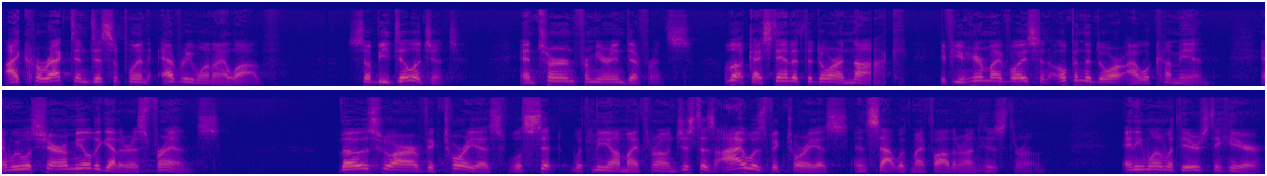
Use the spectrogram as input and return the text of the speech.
I correct and discipline everyone I love. So be diligent and turn from your indifference. Look, I stand at the door and knock. If you hear my voice and open the door, I will come in, and we will share a meal together as friends. Those who are victorious will sit with me on my throne, just as I was victorious and sat with my Father on his throne. Anyone with ears to hear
